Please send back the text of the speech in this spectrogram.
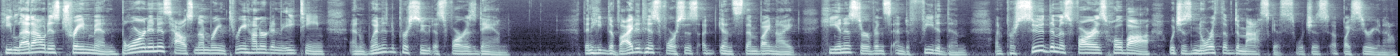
he led out his trained men, born in his house, numbering 318, and went in pursuit as far as Dan. Then he divided his forces against them by night, he and his servants, and defeated them, and pursued them as far as Hobah, which is north of Damascus, which is up by Syria now.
